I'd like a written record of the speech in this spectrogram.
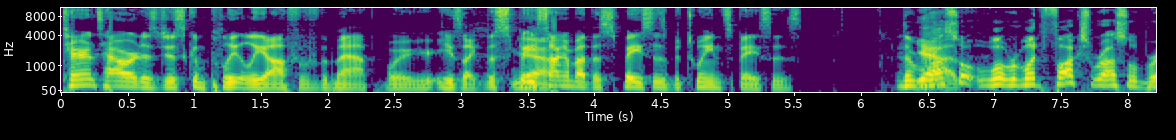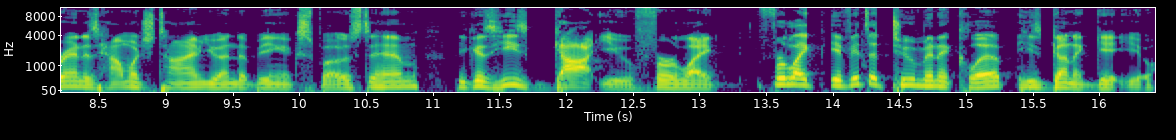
Terrence Howard is just completely off of the map. Where he's like the space, Yeah. talking about the spaces between spaces. The Yeah. Russell what what fucks Russell Brand is how much time you end up being exposed to him because he's got you for like for like if it's a two minute clip, he's gonna get you.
